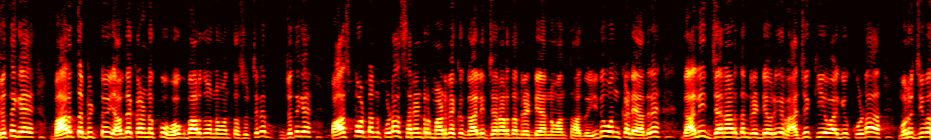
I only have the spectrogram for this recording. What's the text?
ಜೊತೆಗೆ ಭಾರತ ಬಿಟ್ಟು ಯಾವುದೇ ಕಾರಣಕ್ಕೂ ಹೋಗಬಾರದು ಅನ್ನುವಂಥ ಸೂಚನೆ. ಜೊತೆಗೆ ಪಾಸ್ಪೋರ್ಟ್ ಅನ್ನು ಕೂಡ ಸರೆಂಡರ್ ಮಾಡಬೇಕು ಗಾಲಿ ಜನಾರ್ದನ್ ರೆಡ್ಡಿ ಅನ್ನುವಂತಹದ್ದು. ಇದು ಒಂದು ಕಡೆ ಆದ್ರೆ ಗಾಲಿ ಜನಾರ್ದನ್ ರೆಡ್ಡಿ ಅವರಿಗೆ ರಾಜಕೀಯವಾಗಿಯೂ ಕೂಡ ಮರುಜೀವ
